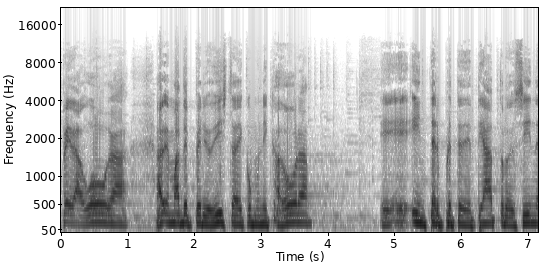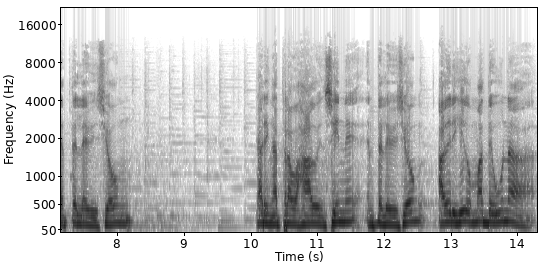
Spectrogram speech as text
pedagoga, además de periodista, de comunicadora, eh, intérprete de teatro, de cine, televisión. Karen ha trabajado en cine, en televisión, ha dirigido más de una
